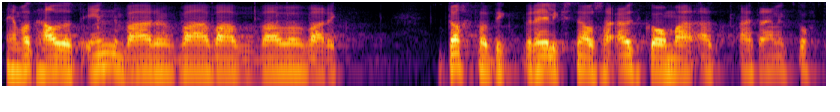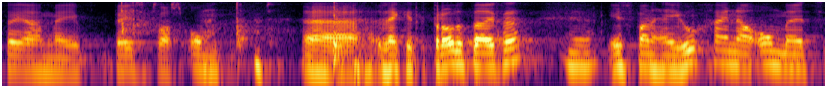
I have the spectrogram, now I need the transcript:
En wat houdt dat in? Waar, waar, waar, waar, waar ik dacht dat ik redelijk snel zou uitkomen, maar uiteindelijk toch twee jaar mee bezig was om uh, lekker te prototypen, ja. is van hey, hoe ga je nou om met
